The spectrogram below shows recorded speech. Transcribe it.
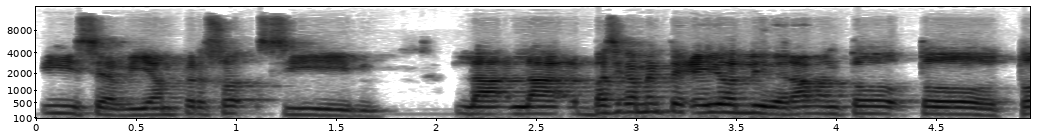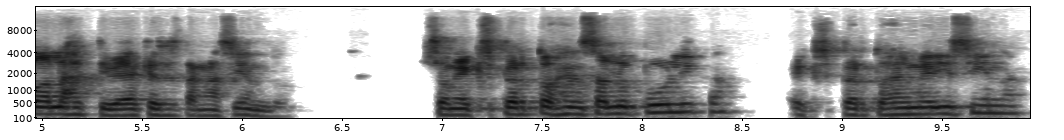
y se habían si la, la, básicamente ellos lideraban todo, todo, todas las actividades que se están haciendo. Son expertos en salud pública, expertos en medicina,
